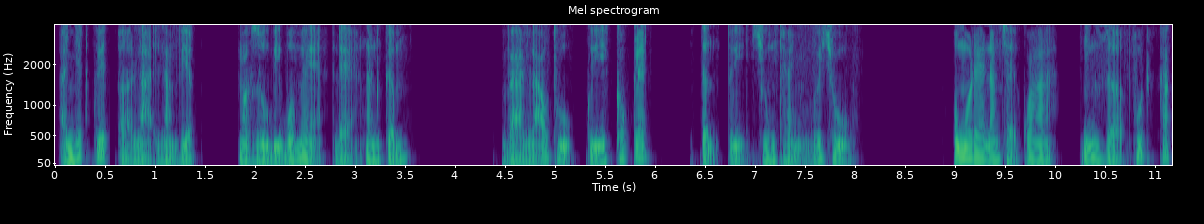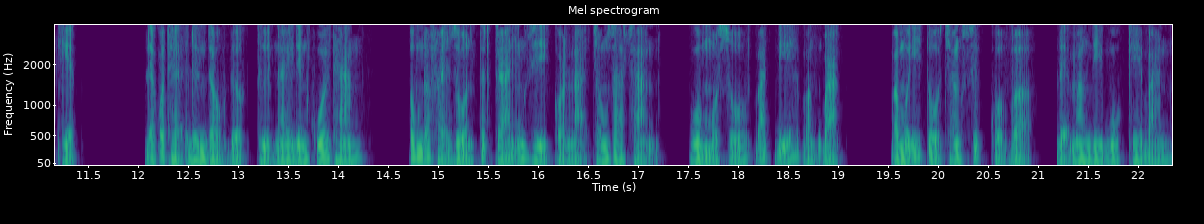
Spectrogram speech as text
Anh nhất quyết ở lại làm việc, mặc dù bị bố mẹ đẻ ngăn cấm. Và lão thụ quỹ Coquelet, tận tụy trung thành với chủ. Ông Moren đang trải qua những giờ phút khắc nghiệt. Để có thể đương đầu được từ nay đến cuối tháng, ông đã phải dồn tất cả những gì còn lại trong gia sản, gồm một số bát đĩa bằng bạc và một ít đồ trang sức của vợ để mang đi mua kê bán.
